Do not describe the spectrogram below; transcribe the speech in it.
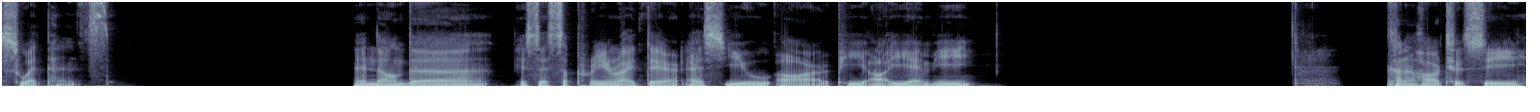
sweatpants. And on the, it says Supreme right there, S U R P R E Kind of hard to see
